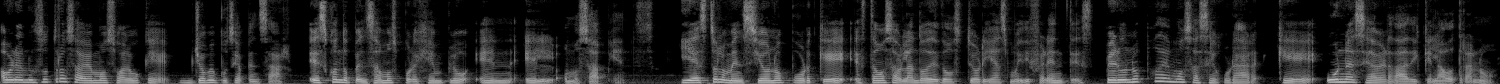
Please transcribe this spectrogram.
Ahora, nosotros sabemos algo que yo me puse a pensar. Es cuando pensamos, por ejemplo, en el Homo sapiens. Y esto lo menciono porque estamos hablando de dos teorías muy diferentes, pero no podemos asegurar que una sea verdad y que la otra no.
